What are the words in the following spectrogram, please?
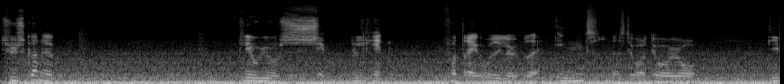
Tyskerne blev jo simpelthen fordrevet i løbet af ingen tid. Altså det var, det var jo, de,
